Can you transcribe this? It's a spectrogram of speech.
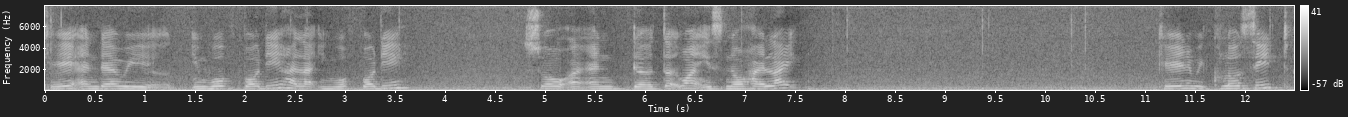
Okay and then we involve body highlight involve body. So uh, and the third one is no highlight. Okay we close it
